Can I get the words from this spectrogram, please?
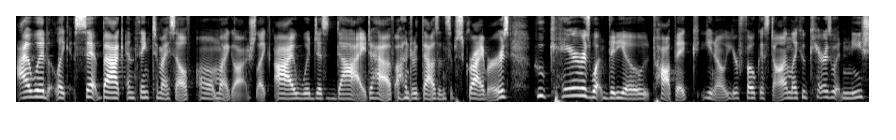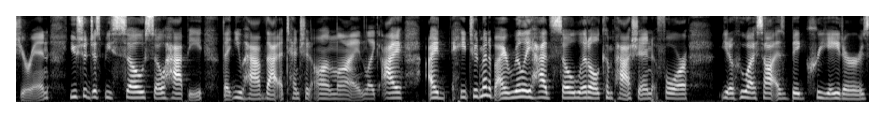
I would like sit back and think to myself oh my gosh like I would just die to have 100,000 subscribers. Who cares what video topic you know you're focused on? Like who cares what niche you're in? You should just be so so happy that you have that attention online. Like I I hate to admit it but I really had so little compassion for you know who I saw as big creators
